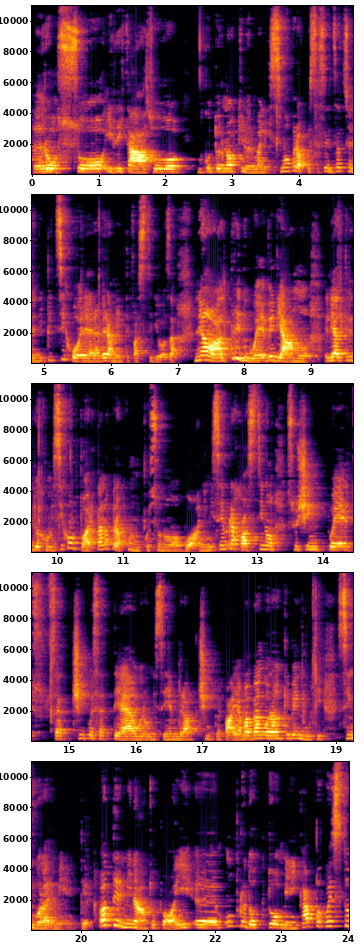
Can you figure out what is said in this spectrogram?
eh, rosso, irritato, un contorno occhi normalissimo, però questa sensazione di pizzicore era veramente fastidiosa. Ne ho altri due, vediamo gli altri due come si comportano, però comunque sono buoni. Mi sembra costino sui 5-7 euro, mi sembra, 5 paia, ma vengono anche venduti singolarmente. Ho terminato poi eh, un prodotto make up, questo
